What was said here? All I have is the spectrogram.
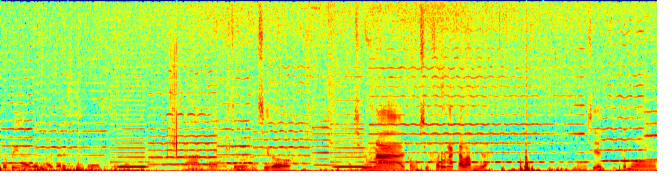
¿Qué opinas al ver, este? Ah, no, esto ha sido, ha sido una, como si fuera una calamidad. Como si, como,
